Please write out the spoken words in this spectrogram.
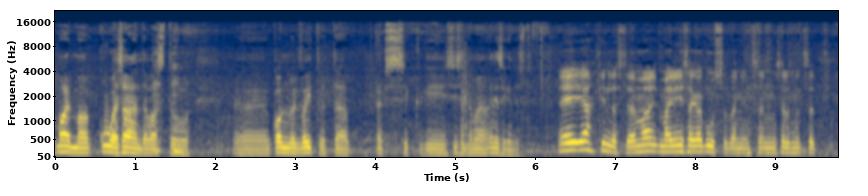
maailma kuuesajanda vastu äh, kolm-null võit võtta peaks ikkagi sisendama enesekindlust? ei jah, kindlasti ma, ma olin ise ka kuussada, nii et see on selles mõttes, et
